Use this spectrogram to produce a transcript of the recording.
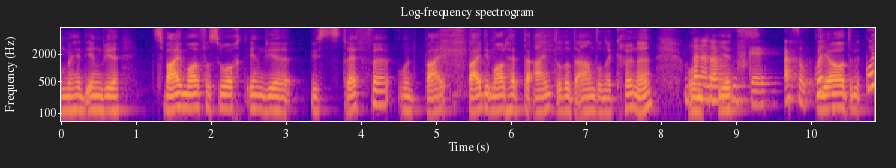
Und wir haben irgendwie zweimal versucht, irgendwie uns zu treffen. Und bei, beide Mal hat der eine oder der andere nicht können. Und, dann haben wir aufgegeben. Ach so, gut. Ja, dann, Gut.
